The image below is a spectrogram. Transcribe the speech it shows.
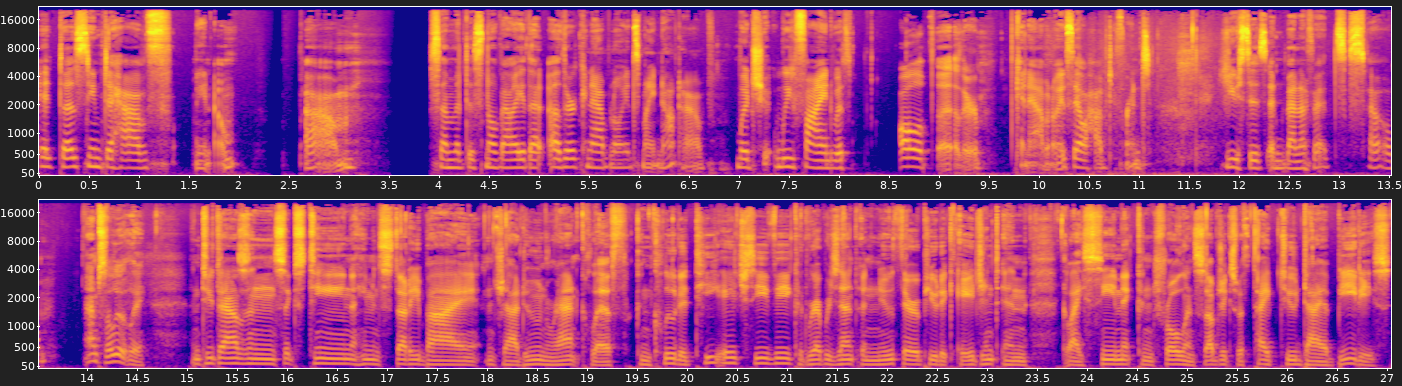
it does seem to have, you know, um, some medicinal value that other cannabinoids might not have, which we find with all of the other cannabinoids. They all have different uses and benefits. So, Absolutely. In 2016, a human study by Jadoon Ratcliffe concluded THCV could represent a new therapeutic agent in glycemic control in subjects with type 2 diabetes.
